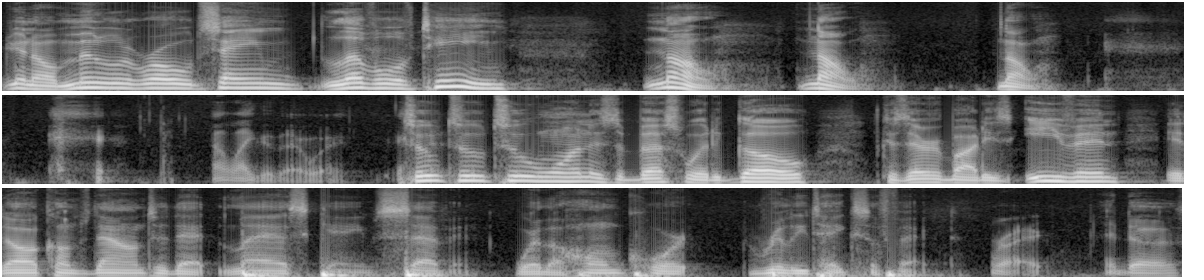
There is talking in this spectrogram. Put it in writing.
you know, middle of the road, same level of team. No, no, no. I like it that way. Two, two, two, one is the best way to go because everybody's even. It all comes down to that last game seven, where the home court really takes effect. Right, it does.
